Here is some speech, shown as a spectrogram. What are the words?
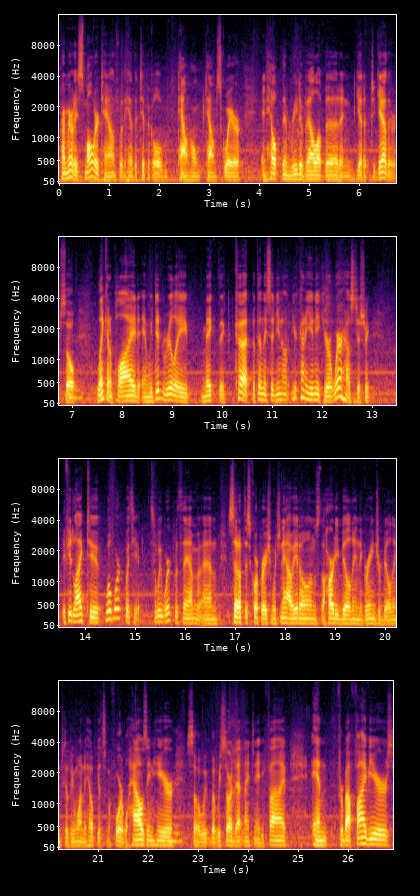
primarily smaller towns where they had the typical town home, town square, and help them redevelop it and get it together. So mm -hmm. Lincoln applied, and we didn't really make the cut, but then they said, you know, you're kind of unique. You're a warehouse district. If you'd like to, we'll work with you. So we worked with them and set up this corporation, which now it owns the Hardy building, the Granger buildings, because we wanted to help get some affordable housing here. Mm -hmm. So, we, but we started that in 1985. And for about five years,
